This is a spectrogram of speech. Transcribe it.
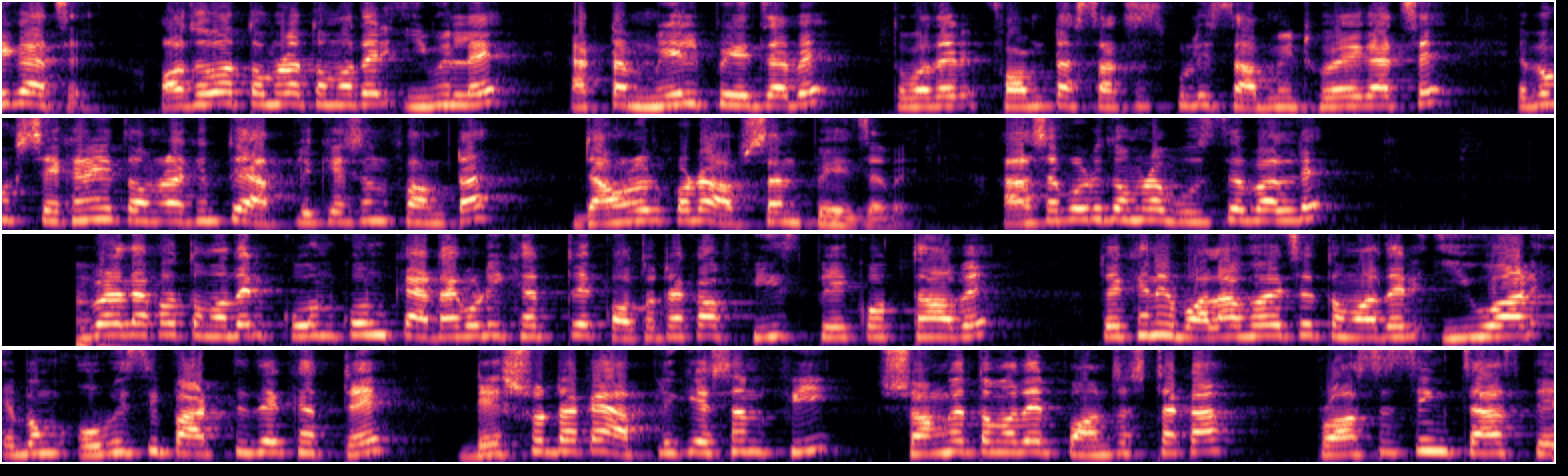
ঠিক আছে? অথবা তোমরা তোমাদের ইমেলে একটা মেল পেয়ে যাবে, তোমাদের ফর্মটা সাকসেসফুলি সাবমিট হয়ে গেছে এবং সেখানেই তোমরা কিন্তু অ্যাপ্লিকেশন ফর্মটা ডাউনলোড করার অপশান পেয়ে যাবে। আশা করি তোমরা বুঝতে পারলে। এবারে দেখো তোমাদের কোন কোন ক্যাটাগরি ক্ষেত্রে কত টাকা ফিস পে করতে হবে। তো এখানে বলা হয়েছে তোমাদের ইউআর এবং ওবিসি প্রার্থীদের ক্ষেত্রে দেড়শো টাকা অ্যাপ্লিকেশন ফি সঙ্গে তোমাদের পঞ্চাশ টাকা প্রসেসিং চার্জ পে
